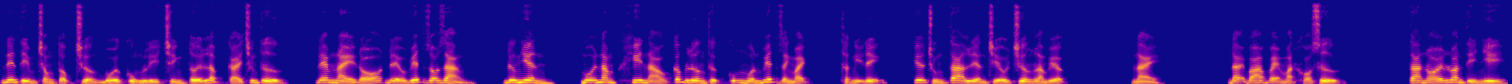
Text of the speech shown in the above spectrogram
nên tìm trong tộc trưởng bối cùng Lý Chính tới lập cái chứng từ, đem này đó đều viết rõ ràng. Đương nhiên, mỗi năm khi nào cấp lương thực cũng muốn viết danh mạch, thật nghị định, kia chúng ta liền chiếu trương làm việc. Này, đại ba vẻ mặt khó xử. Ta nói Loan tỷ nhi,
